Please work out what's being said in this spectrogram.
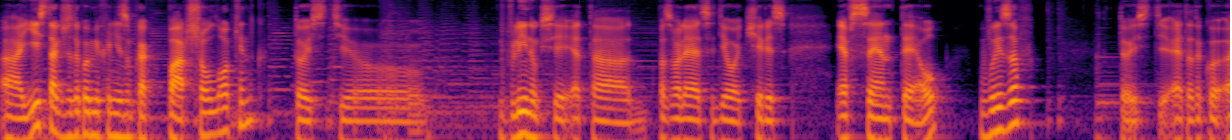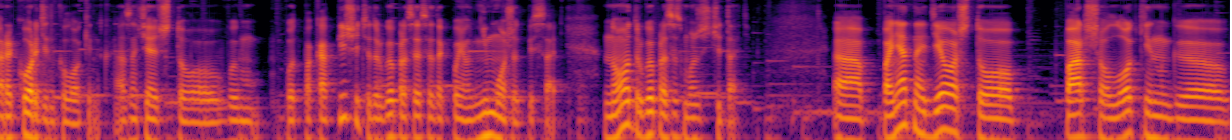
А, есть также такой механизм, как partial locking. То есть э, в Linux это позволяется делать через FCNTL вызов. То есть это такой recording locking. Означает, что вы вот пока пишете, другой процесс, я так понял, не может писать, но другой процесс может читать. А, понятное дело, что partial locking, э,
